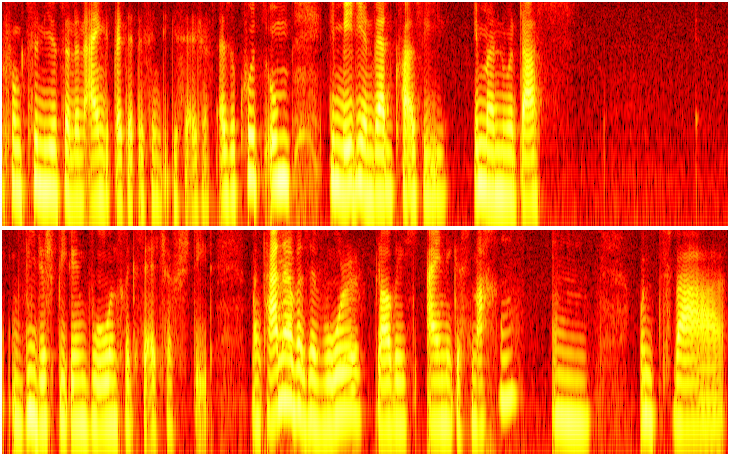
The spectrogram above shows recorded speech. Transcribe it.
funktioniert, sondern eingebettet ist in die Gesellschaft. Also kurzum, die Medien werden quasi immer nur das widerspiegeln, wo unsere Gesellschaft steht. Man kann aber sehr wohl, glaube ich, einiges machen. Mm, und zwar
